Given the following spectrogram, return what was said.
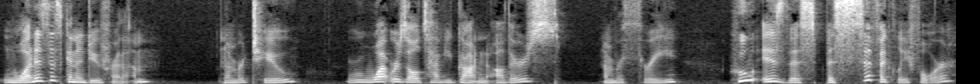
what is this going to do for them? Number 2, what results have you gotten others? Number three, who is this specifically for?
